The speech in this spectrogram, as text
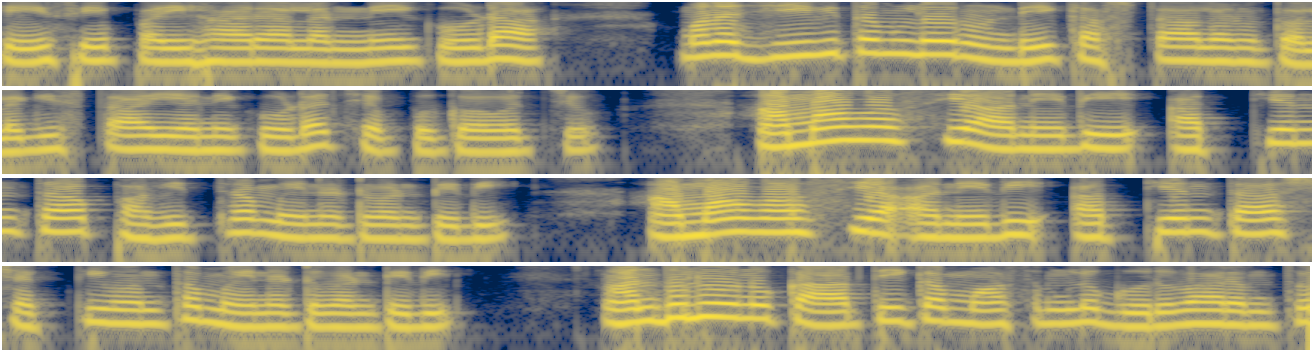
చేసే పరిహారాలన్నీ కూడా మన జీవితంలో నుండి కష్టాలను తొలగిస్తాయి అని కూడా చెప్పుకోవచ్చు. అమావాస్య అనేది అత్యంత పవిత్రమైనటువంటిది. అమావాస్య అనేది అత్యంత శక్తివంతమైనటువంటిది. అందులోను కార్తీక మాసంలో గురువారంతో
